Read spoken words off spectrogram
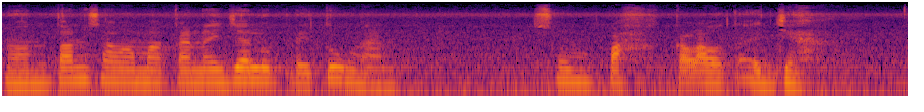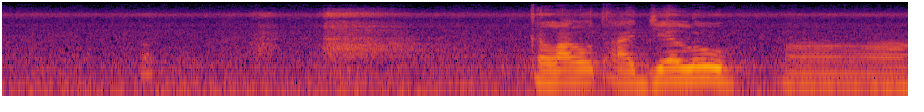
nonton sama makan aja lu perhitungan. Sumpah ke laut aja. Ke laut aja lu. Uh,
